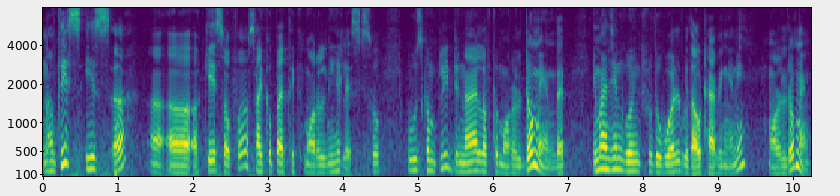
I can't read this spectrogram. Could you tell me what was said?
Now, this is a, a, a case of a psychopathic moral nihilist. So, whose complete denial of the moral domain that imagine going through the world without having any moral domain.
